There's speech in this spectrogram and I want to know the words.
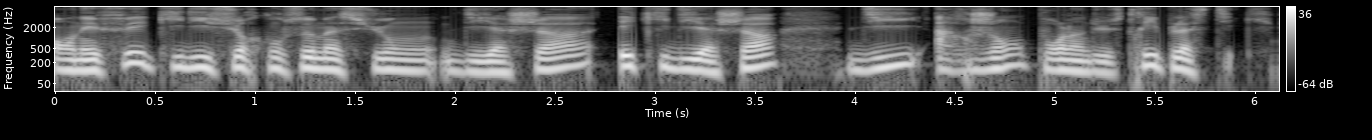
En effet, qui dit surconsommation dit achat, et qui dit achat dit argent pour l'industrie plastique.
